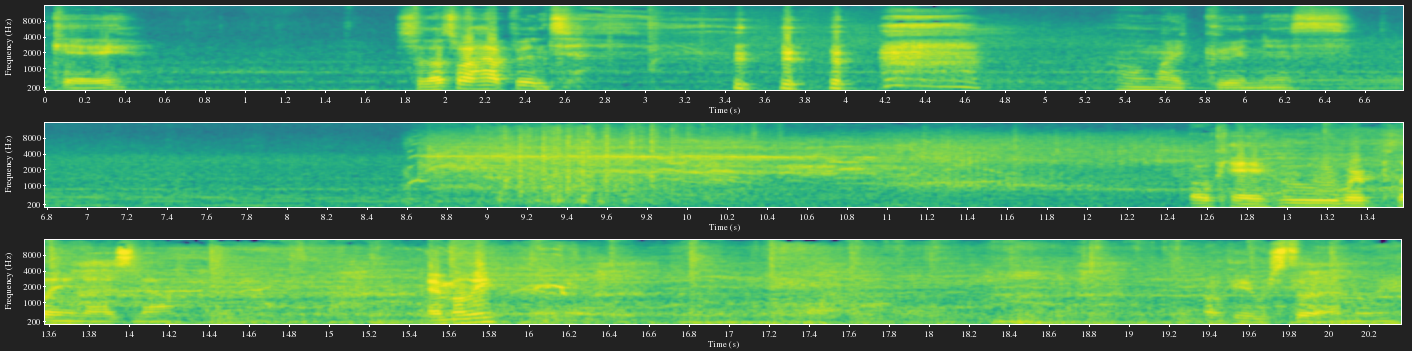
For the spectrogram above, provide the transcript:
Okay. So that's what happened. oh my goodness. Okay, who we're playing as now? Emily? Okay, we're still Emily.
